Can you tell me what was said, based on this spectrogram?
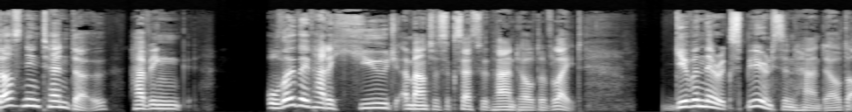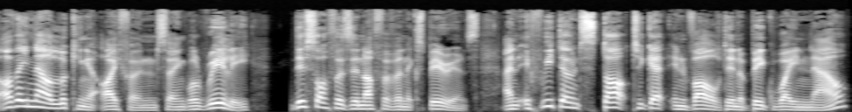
does Nintendo, having, although they've had a huge amount of success with handheld of late, given their experience in handheld, are they now looking at iPhone and saying, well, really, this offers enough of an experience. And if we don't start to get involved in a big way now,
